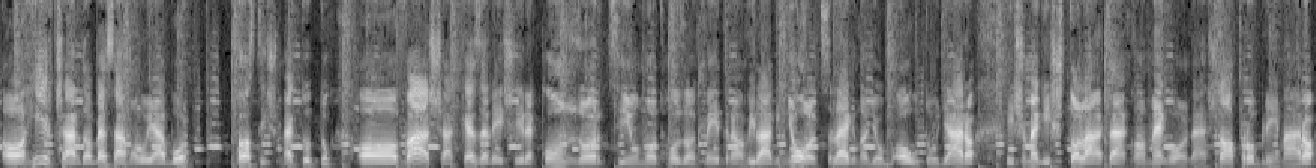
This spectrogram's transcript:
A hírcsárda beszámolójából azt is megtudtuk, a válság kezelésére konzorciumot hozott létre a világ 8 legnagyobb autógyára, és meg is találták a megoldást a problémára.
